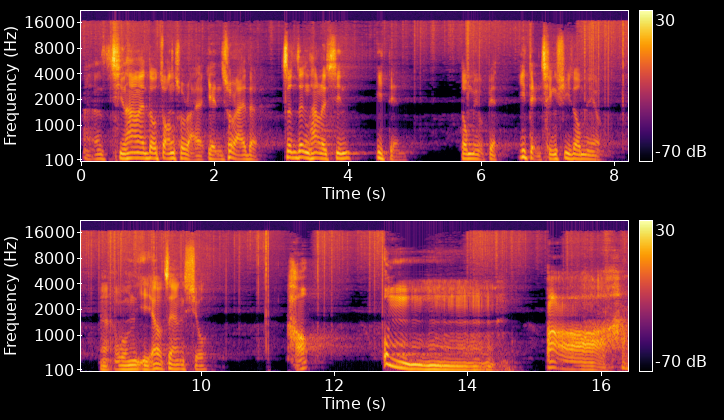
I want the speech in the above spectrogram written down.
呃，其他人都装出来演出来的，真正他的心一点都没有变，一点情绪都没有，嗯，我们也要这样修，好，嗯。啊，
